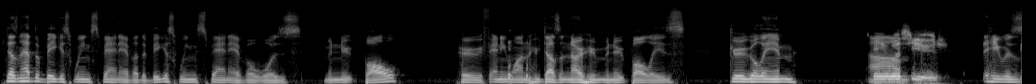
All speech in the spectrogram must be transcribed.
He doesn't have the biggest wingspan ever. The biggest wingspan ever was Manute Bol, who, if anyone who doesn't know who Manute Bol is, Google him. he Um, was huge. He was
